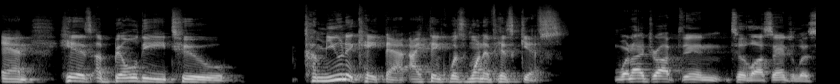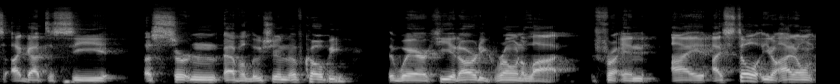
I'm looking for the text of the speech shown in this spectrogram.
and his ability to communicate that I think was one of his gifts. When I dropped in to Los Angeles, I got to see a certain evolution of Kobe where he had already grown a lot. From, and I, I still, you know, I don't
